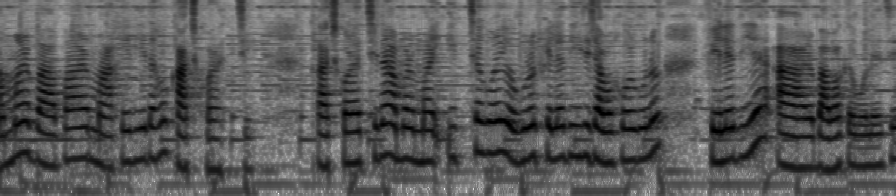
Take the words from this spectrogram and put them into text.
আমার বাবা আর মাকে দিয়ে দেখো কাজ করাচ্ছি। কাজ করাচ্ছি না, আমার মা ইচ্ছা করে ওগুলো ফেলে দিয়েছে জামা কাপড়গুলো ফেলে দিয়ে। আর বাবাকে বলেছে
